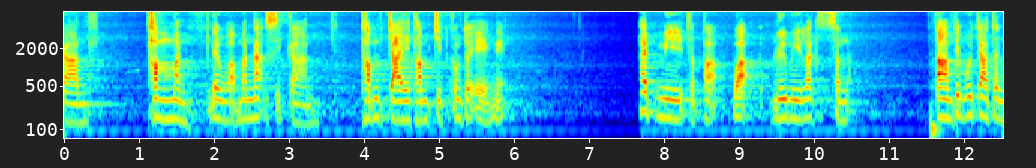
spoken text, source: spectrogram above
การทำมันเรียกว่ามนสิการทำใจทำจิตของตัวเองเนี่ยให้มีสภาวะหรือมีลักษณะตามที่พระเจ้าท่าน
